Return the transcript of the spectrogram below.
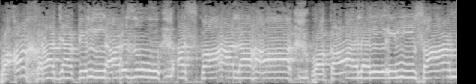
واخرجت الارض اسقالها وقال الانسان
